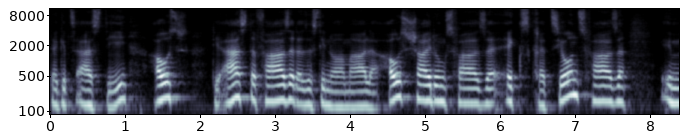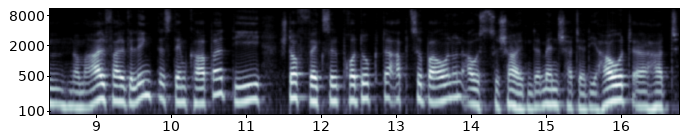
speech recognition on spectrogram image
Da gibt's erst die Aus, die erste Phase, das ist die normale Ausscheidungsphase, Exkretionsphase. Im Normalfall gelingt es dem Körper, die Stoffwechselprodukte abzubauen und auszuscheiden. Der Mensch hat ja die Haut, er hat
